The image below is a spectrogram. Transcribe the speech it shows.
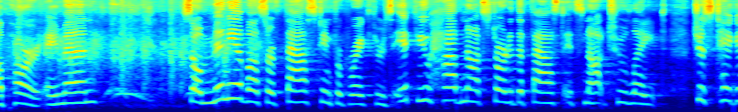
apart. Amen. So many of us are fasting for breakthroughs. If you have not started the fast, it's not too late. Just take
